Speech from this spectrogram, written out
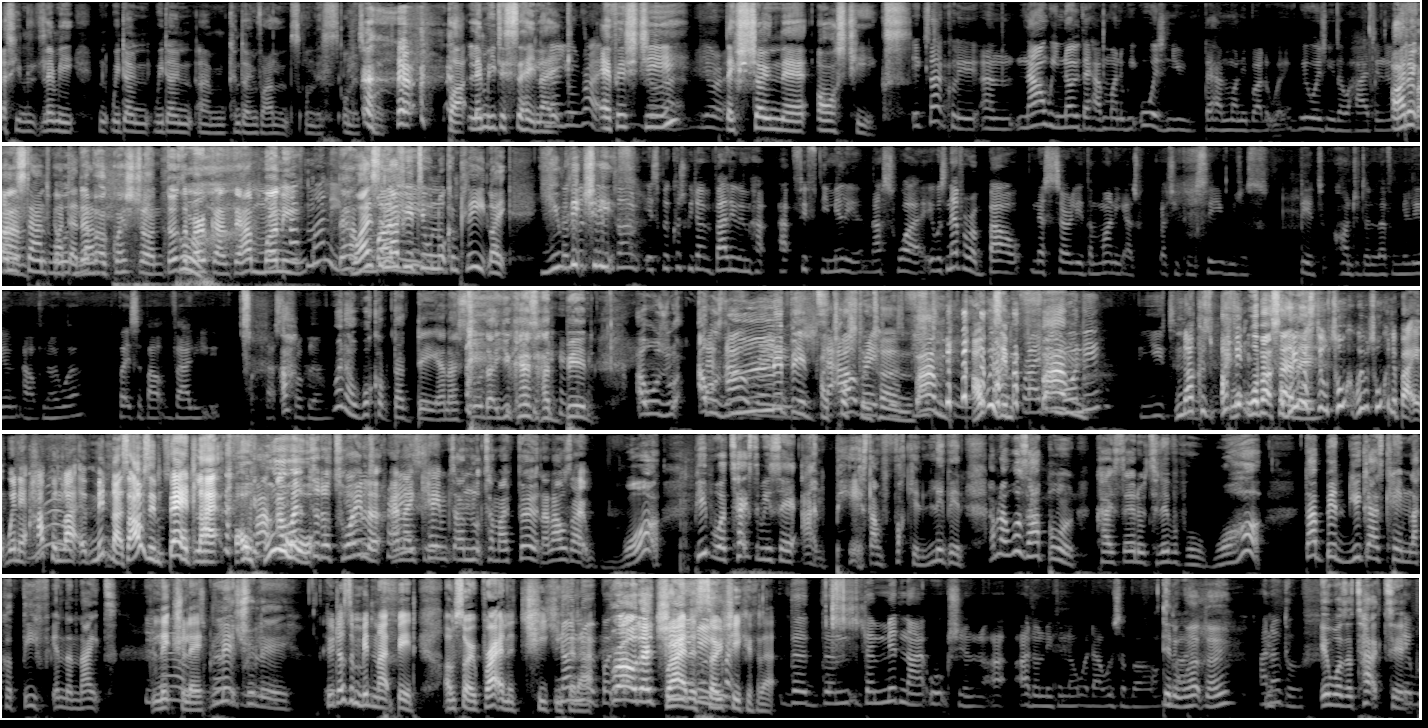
actually let me we don't we don't um condone violence on this on this pod. but let me just say No, like you're right. FSG You're right, you're right. they've shown their ass cheeks. Exactly, and now we know they have money. We always knew they had money. By the way, we always knew they were hiding it. I don't Fam, understand it why was that never Lav- a question. Those Ooh. Americans, they have money. have money. They have Why is the Lavia money. deal not complete? Like you Because literally it's because we don't value him ha- at 50 million. That's why it was never about necessarily the money. As as you can see, we just bid 111 million out of nowhere. But it's about value. That's the Ah, problem. When I woke up that day and I saw that you guys had bid, I was I The was outrage- livid. I tossed and was turned. Fam. I was in- Friday fam. morning. Beautiful. No, because I think what about we were still talking. We were talking about it when it happened, like at midnight. So I was in bed, like, oh, Fam, I went to the toilet and I came to and looked at my phone and I was like, what? People were texting me saying, I'm pissed, I'm fucking livid. I'm like, what's happened? Caicedo to Liverpool. What? That bid, you guys came like a thief in the night. Yeah, literally. Literally. who does a midnight bid? I'm sorry, Brighton are cheeky No, for that. but Bro, they're cheeky. Brighton is so cheeky for that. the the the midnight auction. I, I don't even know what that was about. didn't Like, work though. I know both. It was a tactic. It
